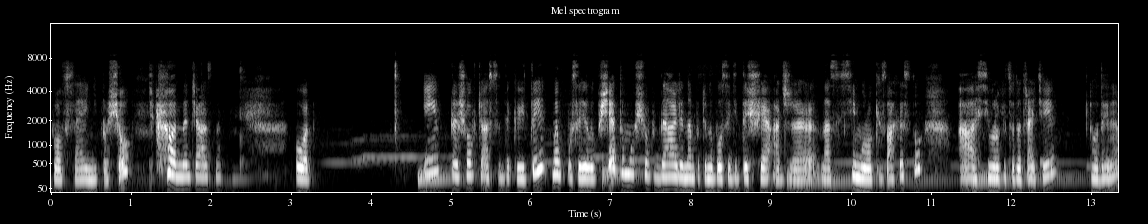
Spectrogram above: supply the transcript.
про все і ні про що одночасно. От. І прийшов час все-таки йти. Ми посиділи б ще, тому що далі нам потрібно було сидіти ще, адже у нас 7 уроків захисту, а 7 років це до третьої години,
